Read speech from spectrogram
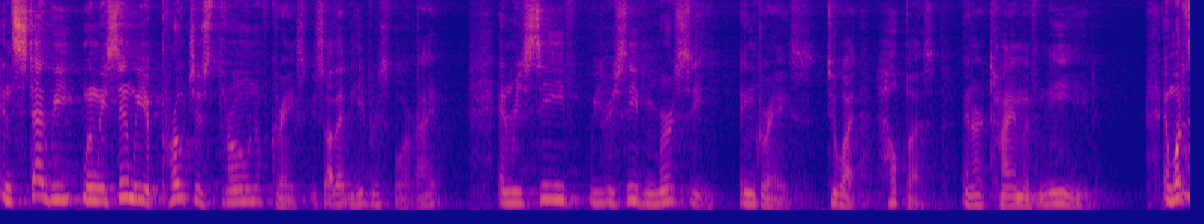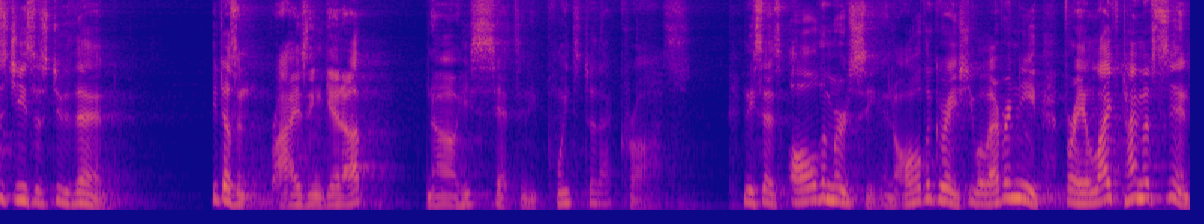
Instead, we, when we sin, we approach His throne of grace. We saw that in Hebrews 4, right? and receive, we receive mercy and grace to what? Help us in our time of need. And what does Jesus do then? He doesn't rise and get up. No, he sits and he points to that cross. And he says, All the mercy and all the grace you will ever need for a lifetime of sin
